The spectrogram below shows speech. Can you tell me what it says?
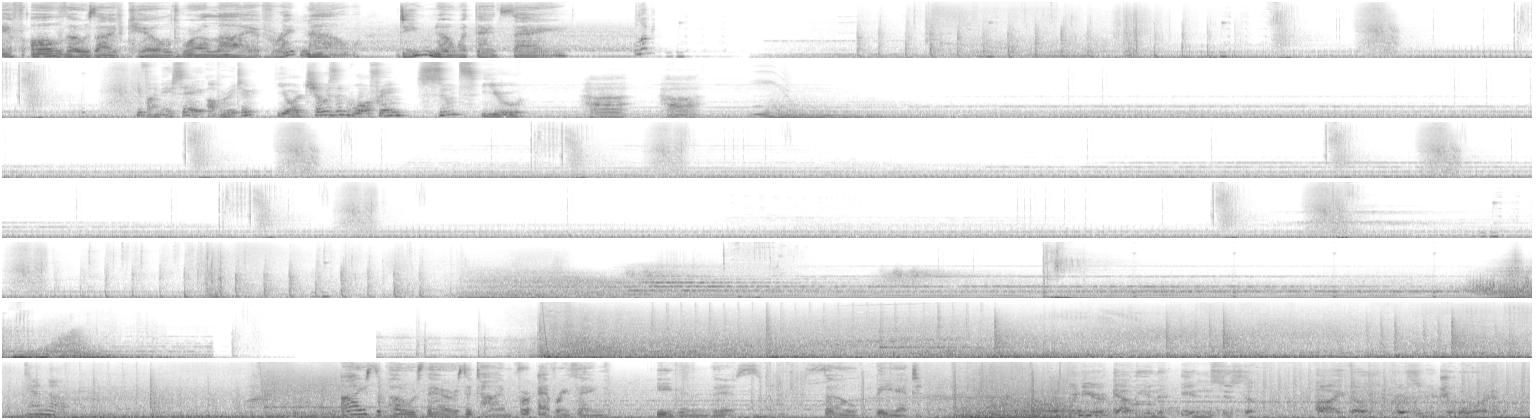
If all those I've killed were alive right now, do you know what they'd say? Let me. If I may say, operator, your chosen warframe suits you. Ha ha. I suppose there is a time for everything, even this. So be it. Grineer Galleon in system. High value personage aboard.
